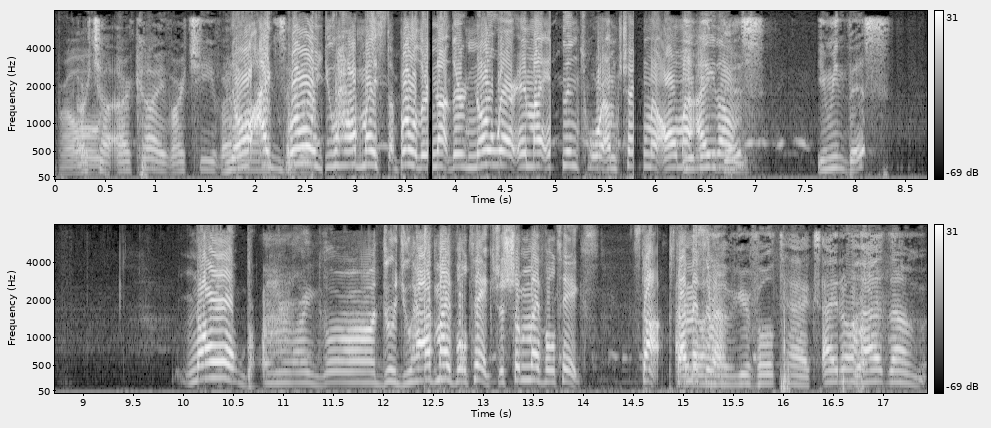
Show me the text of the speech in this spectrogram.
Bro. Archi- archive, archive. No, don't know how I bro, that. you have my stuff, bro. They're not. They're nowhere in my inventory. I'm checking my all my you mean items. this? You mean this? No, bro. oh my god, dude, you have my voltaics. Just show me my voltaics. Stop, stop I messing don't have your Voltaics. I don't Bro. have them.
